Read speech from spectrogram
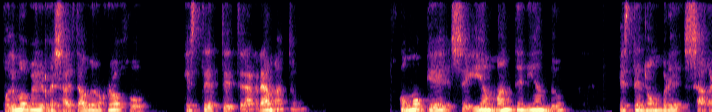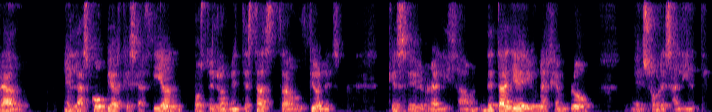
podemos ver resaltado en rojo este tetragramaton, como que seguían manteniendo este nombre sagrado en las copias que se hacían posteriormente, estas traducciones que se realizaban. Un detalle y un ejemplo eh, sobresaliente.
